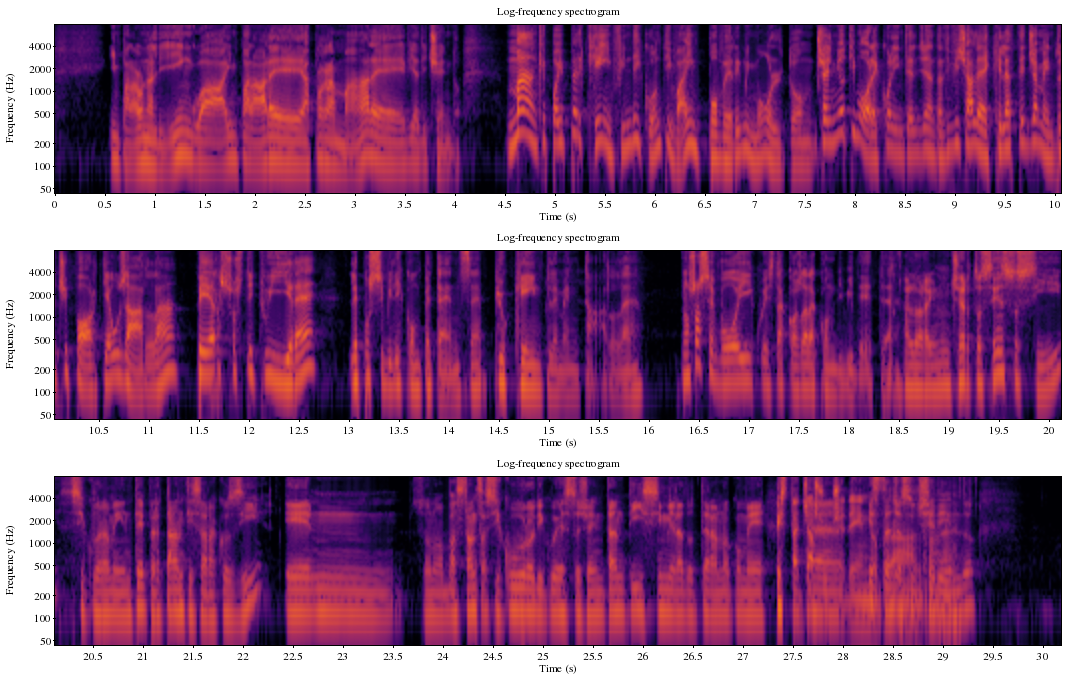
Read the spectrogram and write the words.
imparare una lingua, imparare a programmare e via dicendo, ma anche poi perché in fin dei conti va a impoverirmi molto. Cioè il mio timore con l'intelligenza artificiale è che l'atteggiamento ci porti a usarla per sostituire le possibili competenze più che implementarle. Non so se voi questa cosa la condividete. Allora, in un certo senso sì, sicuramente, per tanti sarà così e mm, sono abbastanza sicuro di questo, cioè in tantissimi l'adotteranno come... E sta già eh, succedendo. E sta già succedendo.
